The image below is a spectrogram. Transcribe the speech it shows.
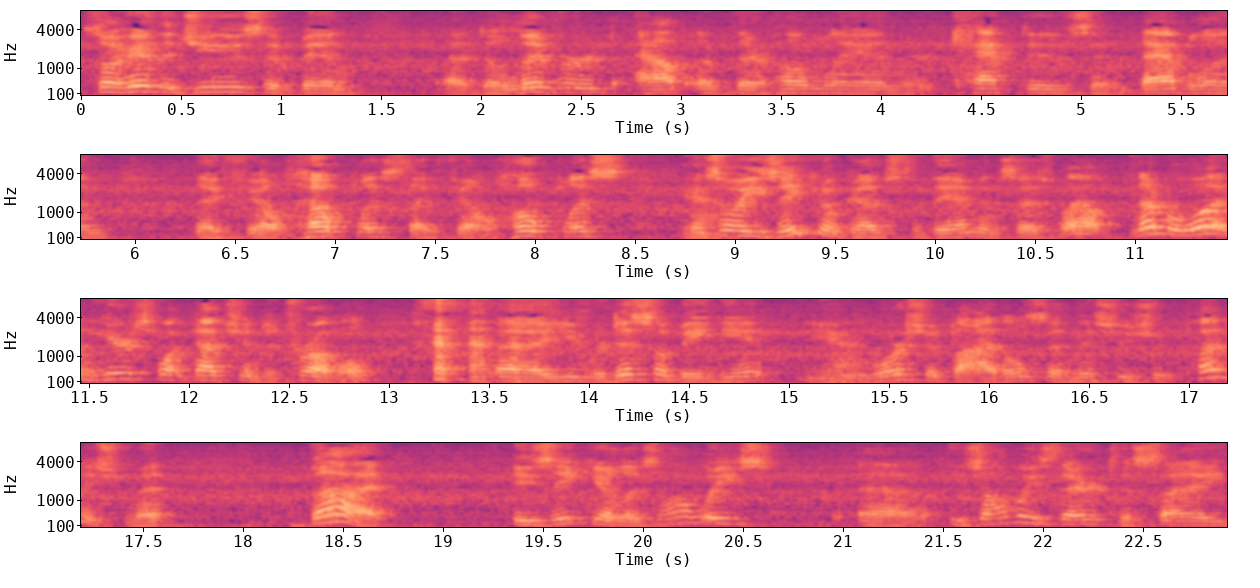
so here the Jews have been uh, delivered out of their homeland. They're captives in Babylon. They feel helpless. They feel hopeless. Yeah. And so Ezekiel comes to them and says, Well, number one, here's what got you into trouble. uh, you were disobedient, you Yeah. worshiped idols, and this is your punishment. But Ezekiel is always uh, he's always there to say,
